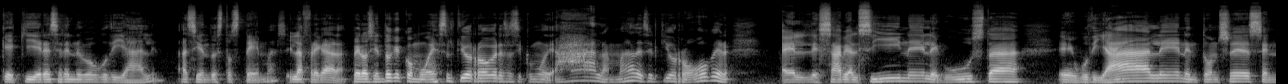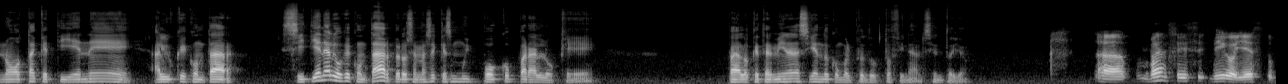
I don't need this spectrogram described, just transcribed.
que quiere ser el nuevo Woody Allen haciendo estos temas y la fregada. Pero siento que como es el tío Robert, es así como de, ah, la madre, es el tío Robert. Él le sabe al cine, le gusta eh, Woody Allen, entonces se nota que tiene algo que contar. Sí tiene algo que contar, pero se me hace que es muy poco para lo que... Para lo que termina siendo como el producto final, siento yo. Ah, bueno, sí, sí, digo, y esto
